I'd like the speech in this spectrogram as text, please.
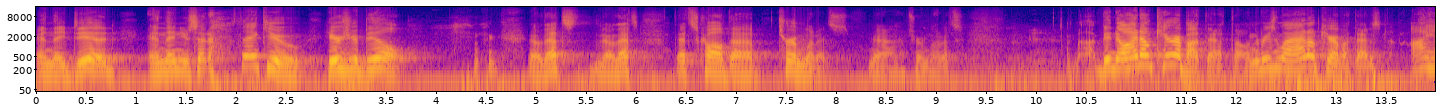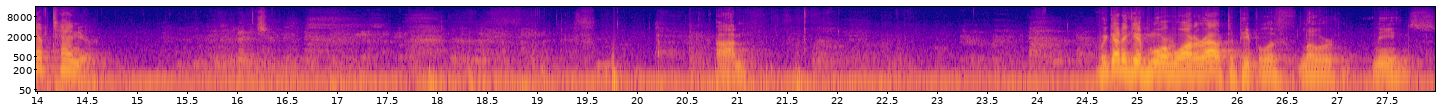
and they did, and then you said, oh, thank you, here's your bill. know, that's, know, that's, that's called uh, term limits. Yeah, term limits. But no, I don't care about that though. And the reason why I don't care about that is I have tenure. Um, we got to give more water out to people of lower means,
